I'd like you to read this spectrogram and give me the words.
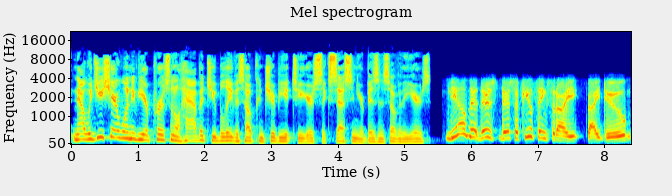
Now, would you share one of your personal habits you believe has helped contribute to your success in your business over the years? Yeah, there's there's a few things that I I do.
